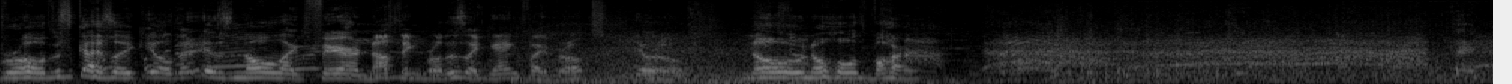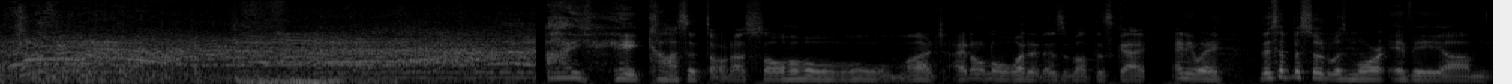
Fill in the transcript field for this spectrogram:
Bro, this guy's like, yo, there is no like fair nothing, bro. This is a gang fight, bro. Yo, no, no holds barred. I hate Kazutora so much. I don't know what it is about this guy. Anyway, this episode was more of a um,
